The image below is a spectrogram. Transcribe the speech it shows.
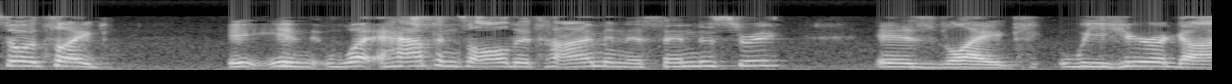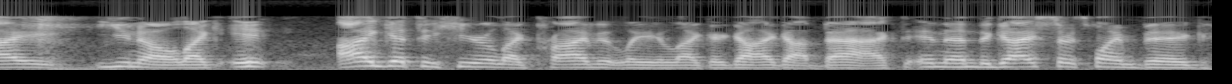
So it's like, in, what happens all the time in this industry is like we hear a guy, you know, like it. I get to hear like privately, like a guy got backed, and then the guy starts playing big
